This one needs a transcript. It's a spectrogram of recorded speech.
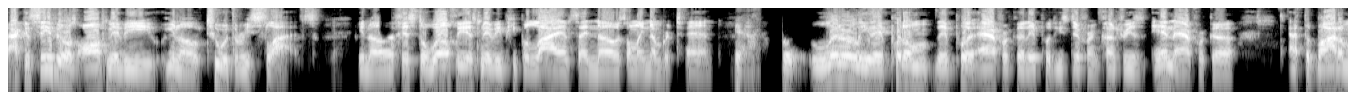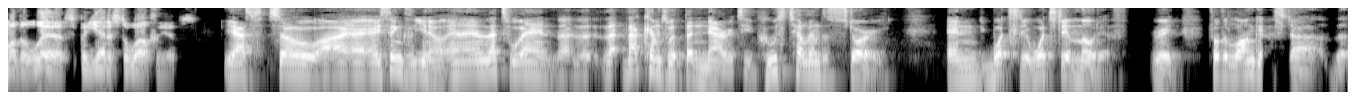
I could see if it was off maybe, you know, two or three slots. You know, if it's the wealthiest, maybe people lie and say, no, it's only number 10. Yeah. But literally, they put them, they put Africa, they put these different countries in Africa at the bottom of the list, but yet it's the wealthiest. Yes, so I, I think you know, and that's when that, that, that comes with the narrative. Who's telling the story? And what's the what's their motive right? For the longest uh, the,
